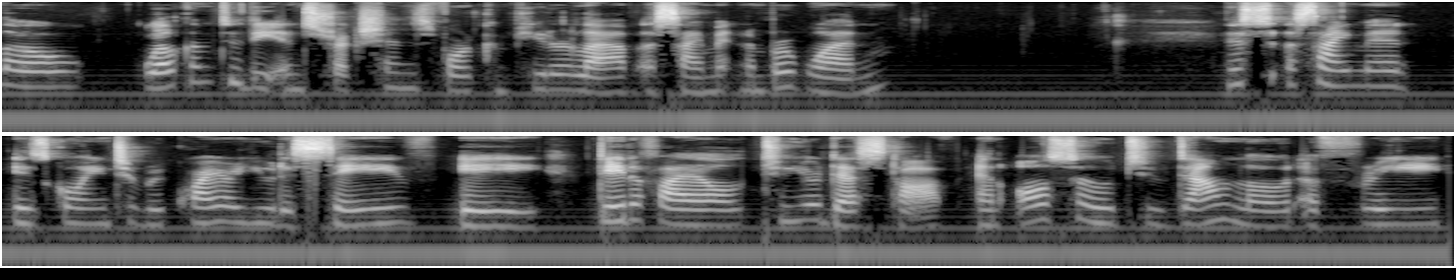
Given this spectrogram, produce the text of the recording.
Hello, welcome to the instructions for Computer Lab assignment number one. This assignment is going to require you to save a data file to your desktop and also to download a free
